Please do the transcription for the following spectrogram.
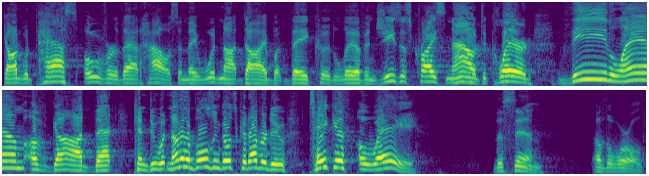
God would pass over that house and they would not die, but they could live. And Jesus Christ now declared the Lamb of God that can do what none of the bulls and goats could ever do, taketh away the sin of the world.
